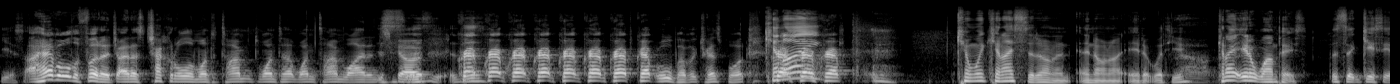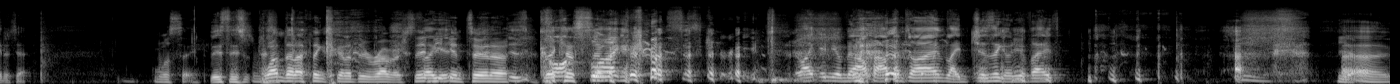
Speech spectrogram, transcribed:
Yes, I have all the footage. I just chuck it all in one to time, one to one timeline, and just go is- is crap, crap, crap, crap, crap, crap, crap, crap. Ooh, public transport. Can crap, I- crap, crap. Can we? Can I sit on an in on an edit with you? Oh, Can I edit one piece? This is a guest editor. We'll see. This is One that I think is going to do rubbish. See if Like you it- can turn a like cock flying across the screen, like in your mouth half the time, like jizzing on your face. Yeah.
